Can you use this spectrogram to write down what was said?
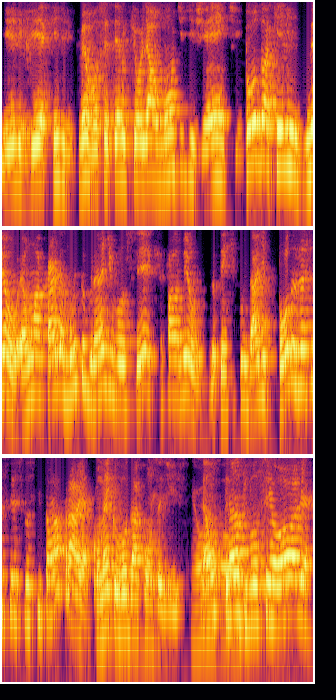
ele vê aquele, meu, você tendo que olhar um monte de gente, todo aquele, meu, é uma carga muito grande em você que você fala, meu, eu tenho que cuidar de todas essas pessoas que estão na praia. Como é que eu vou dar conta disso? Eu, é um trampo, você olha,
